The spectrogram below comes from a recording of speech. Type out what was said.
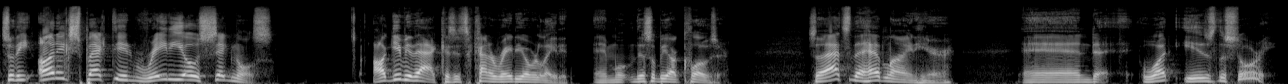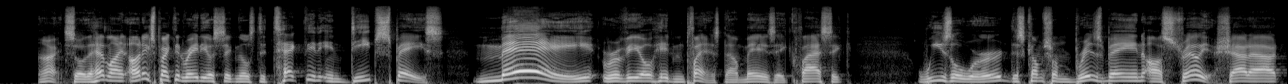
so the unexpected radio signals. I'll give you that because it's kind of radio related, and we'll, this will be our closer. So that's the headline here. And what is the story? All right. So the headline: Unexpected radio signals detected in deep space may reveal hidden planets. Now, may is a classic weasel word. This comes from Brisbane, Australia. Shout out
